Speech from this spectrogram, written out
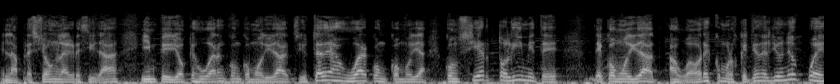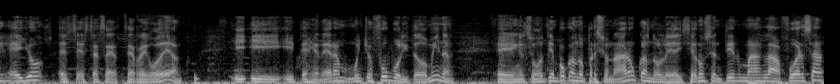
en la presión, en la agresividad, impidió que jugaran con comodidad. Si usted deja jugar con comodidad, con cierto límite de comodidad a jugadores como los que tiene el Junior, pues ellos eh, se, se- se- se regodean y, y- y te generan mucho fútbol y te dominan. Eh, en el segundo tiempo, cuando presionaron, cuando le hicieron sentir más la fuerza,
